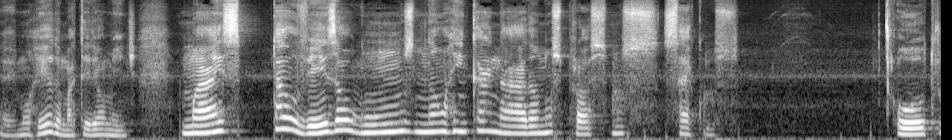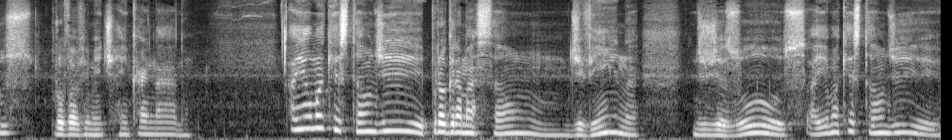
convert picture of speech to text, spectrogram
É, morreram materialmente. Mas talvez alguns não reencarnaram nos próximos séculos. Outros provavelmente reencarnaram. Aí é uma questão de programação divina de Jesus, aí é uma questão de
